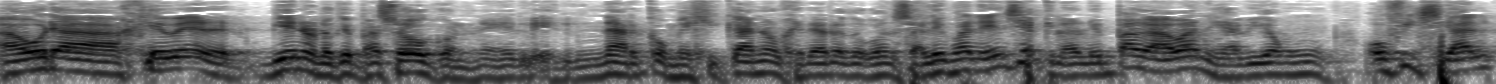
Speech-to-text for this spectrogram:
Ahora, Heber, vieron lo que pasó con el, narco mexicano Gerardo González Valencia, que le pagaban y había un oficial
